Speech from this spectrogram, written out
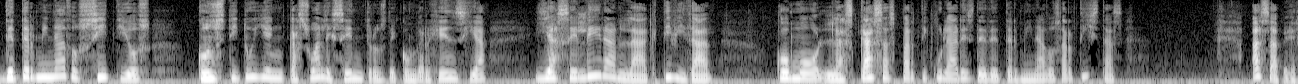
Determinados sitios constituyen casuales centros de convergencia y aceleran la actividad como las casas particulares de determinados artistas. A saber,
